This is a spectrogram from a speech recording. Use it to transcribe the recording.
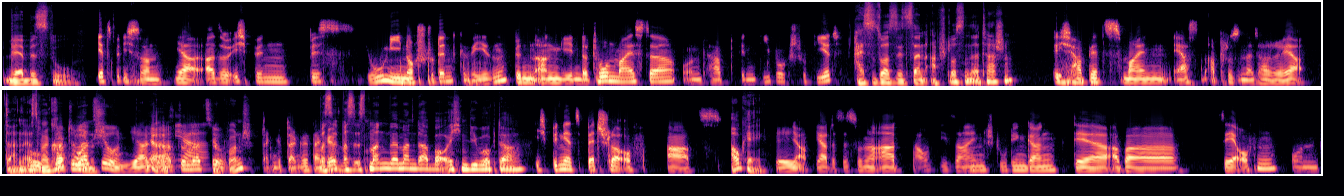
wer bist du? Jetzt bin ich dran. Ja, also ich bin bis Juni noch Student gewesen, bin angehender Tonmeister und habe in Dieburg studiert. Heißt es, du hast jetzt deinen Abschluss in der Tasche? Ich habe jetzt meinen ersten Abschluss in der Tasche. Ja, Dann Oh, erstmal Glückwunsch. Gratulation. Ja, Ja. Gratulation. Glückwunsch. danke, danke, danke. Was, was ist man, wenn man da bei euch in Dieburg da? Ich bin jetzt Bachelor of Arts. Okay. Ja, ja, das ist so eine Art Sounddesign-Studiengang, der aber sehr offen und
